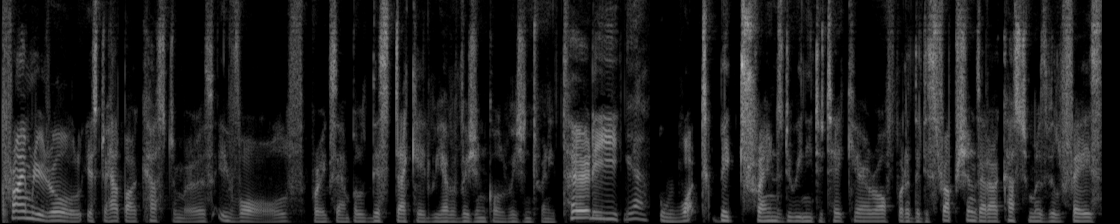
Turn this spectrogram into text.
primary role is to help our customers evolve. For example, this decade we have a vision called Vision 2030. Yeah. What big trends do we need to take care of? What are the disruptions that our customers will face?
